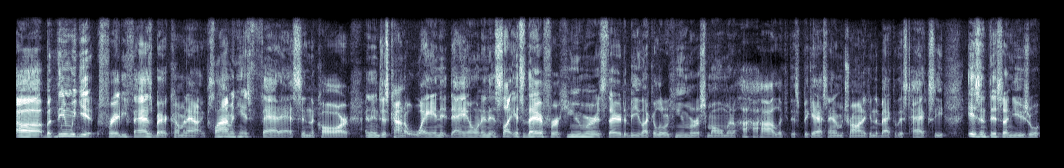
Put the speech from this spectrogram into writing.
Uh, but then we get Freddy Fazbear coming out and climbing his fat ass in the car and then just kind of weighing it down. And it's like it's there for humor. It's there to be like a little humorous moment of ha ha ha, look at this big ass animatronic in the back of this taxi. Isn't this unusual?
